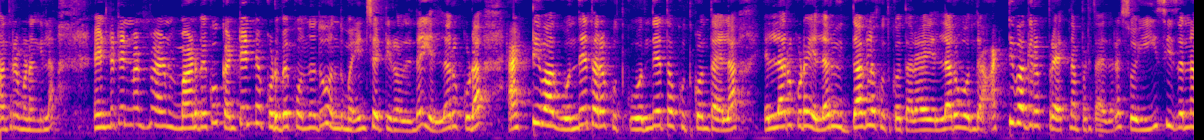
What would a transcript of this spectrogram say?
ಮಾತ್ರ ಮಾಡಂಗಿಲ್ಲ. ಎಂಟರ್ಟೈನ್ಮೆಂಟ್ ಮಾಡಬೇಕು ಕಂಟೆಂಟ್ನ ಕೊಡಬೇಕು ಅನ್ನೋದು ಒಂದು ಮೈಂಡ್ ಸೆಟ್ ಇರೋದ್ರಿಂದ ಎಲ್ಲರೂ ಕೂಡ ಆಕ್ಟಿವ್ ಆಗಿ ಒಂದೇ ತರ ಕುತ್ಕೊ, ಒಂದೇ ತರ ಕುತ್ಕೊತಾ ಇಲ್ಲ. ಎಲ್ಲರೂ ಕೂಡ ಎಲ್ಲರೂ ಇದ್ದಾಗಲೇ ಕುತ್ಕೋತಾರೆ, ಎಲ್ಲರೂ ಒಂದು ಆಕ್ಟಿವ್ ಆಗಿರೋಕ್ಕೆ ಪ್ರಯತ್ನ ಪಡ್ತಾ ಇದ್ದಾರೆ. ಸೊ ಈ ಸೀಸನ್ನ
